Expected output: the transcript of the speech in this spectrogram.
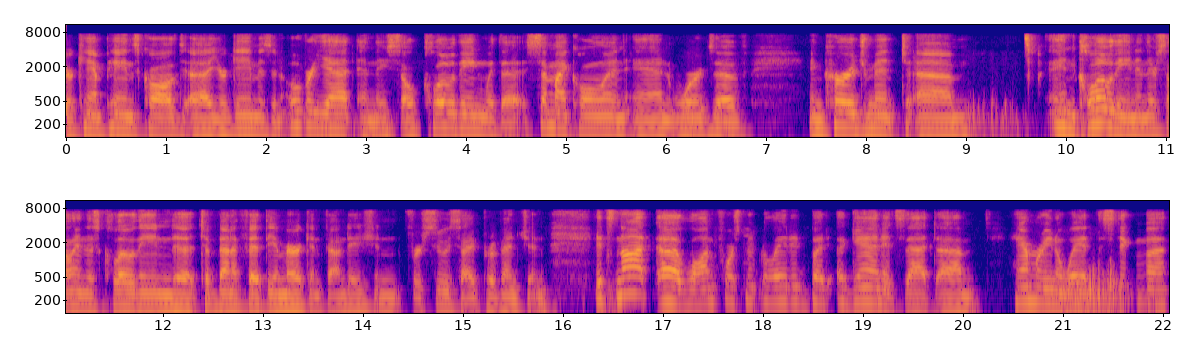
Their campaign's called uh, Your Game Isn't Over Yet, and they sell clothing with a semicolon and words of encouragement um, in clothing. And they're selling this clothing to, to, benefit the American Foundation for Suicide Prevention. It's not uh, law enforcement related, but again, it's that um, hammering away at the stigma.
